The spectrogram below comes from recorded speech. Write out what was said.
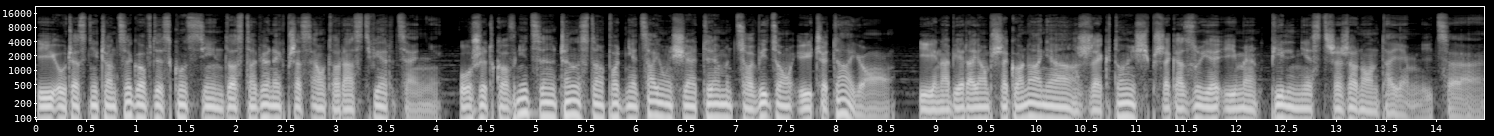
i uczestniczącego w dyskusji dostawionych przez autora stwierdzeń. Użytkownicy często podniecają się tym, co widzą i czytają, i nabierają przekonania, że ktoś przekazuje im pilnie strzeżoną tajemnicę.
